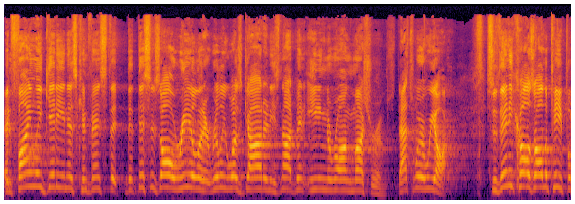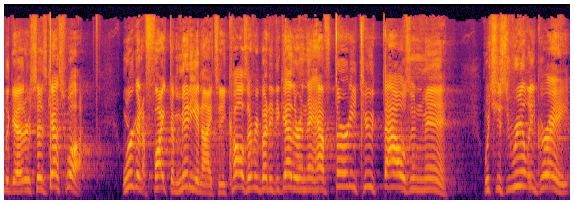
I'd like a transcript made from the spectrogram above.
And finally, Gideon is convinced that, that this is all real and it really was God and he's not been eating the wrong mushrooms. That's where we are. So then he calls all the people together and says, guess what? We're going to fight the Midianites. And he calls everybody together and they have 32,000 men, which is really great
